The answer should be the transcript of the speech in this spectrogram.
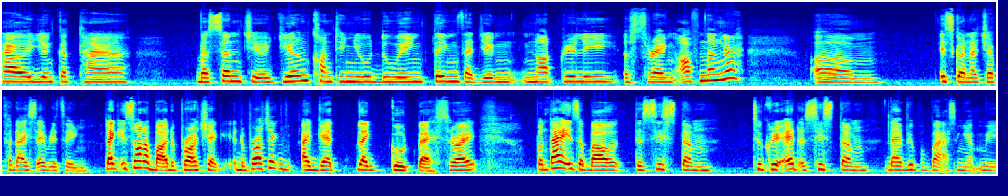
ហើយយើងគិតថា បើសិនជាយើង continue doing things that យើង not really a strength of ហ្នឹងណា um it's gonna jeopardize everything like it's not about the project the project I get like good best right ប៉ុន្តែ it's about the system to create a system ដែលវាពិបាកសម្រាប់មេ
